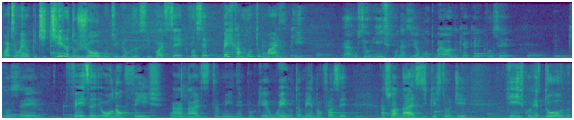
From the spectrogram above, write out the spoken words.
pode ser um erro que te tira do jogo, digamos assim. Pode ser que você perca muito mais do que é, o seu risco, né, seja muito maior do que aquele que você que você fez ou não fez a análise também, né? Porque um erro também é não fazer a sua análise de questão de risco, retorno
